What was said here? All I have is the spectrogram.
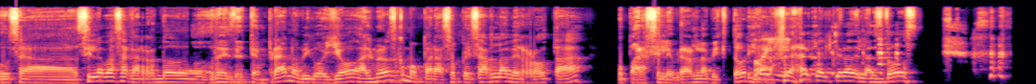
O sea, sí la vas agarrando desde temprano, digo yo, al menos como para sopesar la derrota o para celebrar la victoria. O sea, cualquiera de las dos.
